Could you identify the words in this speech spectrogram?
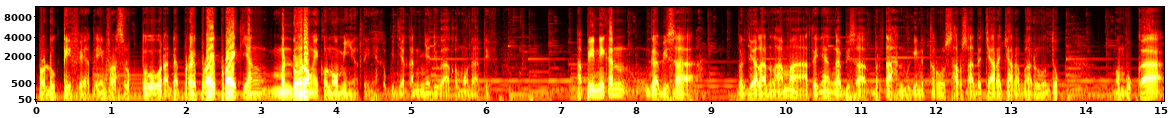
produktif ya infrastruktur ada proyek-proyek yang mendorong ekonomi artinya kebijakannya juga akomodatif. Tapi ini kan nggak bisa berjalan lama artinya nggak bisa bertahan begini terus. Harus ada cara-cara baru untuk membuka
